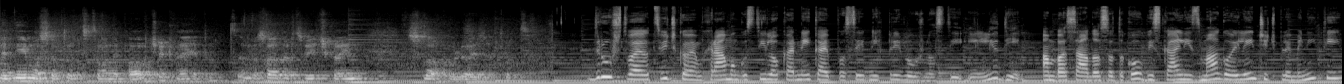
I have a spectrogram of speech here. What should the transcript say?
Med njima so tudi Tone Pavček, ne, je tudi ambasador Cvička in Slavko Ljojza tudi. Društvo je v Cvičkovem hramu gostilo kar nekaj posebnih priložnosti in ljudi. Ambasado so tako obiskali Zmago Jelenčič Plemeniti,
